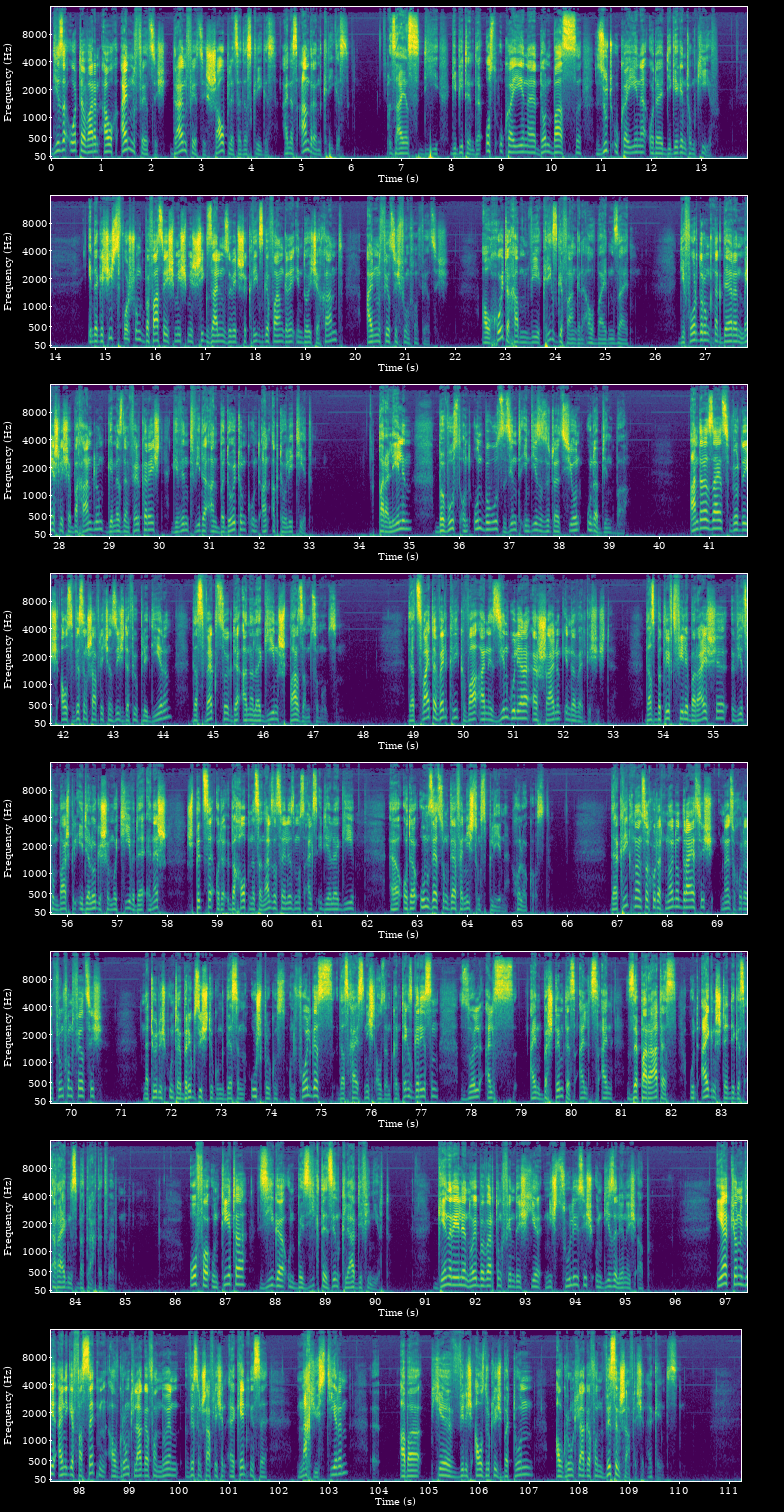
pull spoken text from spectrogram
Diese Orte waren auch 41, 43 Schauplätze des Krieges, eines anderen Krieges, sei es die Gebiete in der Ostukraine, Donbass, Südukraine oder die Gegend um Kiew. In der Geschichtsforschung befasse ich mich mit Schicksalen sowjetischer Kriegsgefangener in deutscher Hand 41-45. Auch heute haben wir Kriegsgefangene auf beiden Seiten. Die Forderung nach deren menschlicher Behandlung gemäß dem Völkerrecht gewinnt wieder an Bedeutung und an Aktualität. Parallelen, bewusst und unbewusst, sind in dieser Situation unabdingbar. Andererseits würde ich aus wissenschaftlicher Sicht dafür plädieren, das Werkzeug der Analogien sparsam zu nutzen. Der Zweite Weltkrieg war eine singuläre Erscheinung in der Weltgeschichte. Das betrifft viele Bereiche, wie zum Beispiel ideologische Motive der NS-Spitze oder überhaupt Nationalsozialismus als Ideologie äh, oder Umsetzung der Vernichtungspläne, Holocaust. Der Krieg 1939, 1945, natürlich unter Berücksichtigung dessen Ursprungs und Folges, das heißt nicht aus dem Kontext gerissen, soll als ein bestimmtes, als ein separates und eigenständiges Ereignis betrachtet werden. Opfer und Täter, Sieger und Besiegte sind klar definiert. Generelle Neubewertung finde ich hier nicht zulässig und diese lehne ich ab. Eher können wir einige Facetten auf Grundlage von neuen wissenschaftlichen Erkenntnissen nachjustieren, aber hier will ich ausdrücklich betonen, auf Grundlage von wissenschaftlichen Erkenntnissen.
